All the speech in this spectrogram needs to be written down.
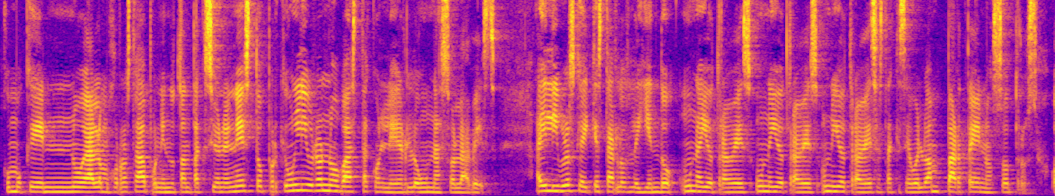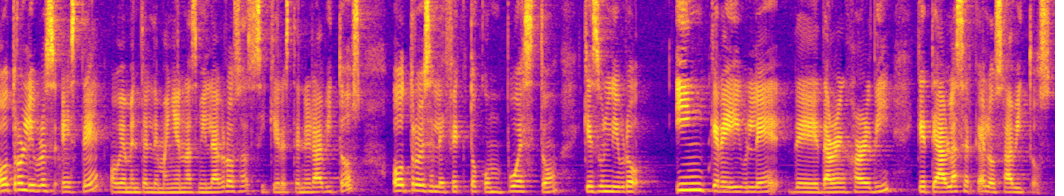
como que no, a lo mejor no estaba poniendo tanta acción en esto, porque un libro no basta con leerlo una sola vez. Hay libros que hay que estarlos leyendo una y otra vez, una y otra vez, una y otra vez hasta que se vuelvan parte de nosotros. Otro libro es este, obviamente el de Mañanas Milagrosas, si quieres tener hábitos. Otro es El efecto compuesto, que es un libro increíble de Darren Hardy que te habla acerca de los hábitos,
